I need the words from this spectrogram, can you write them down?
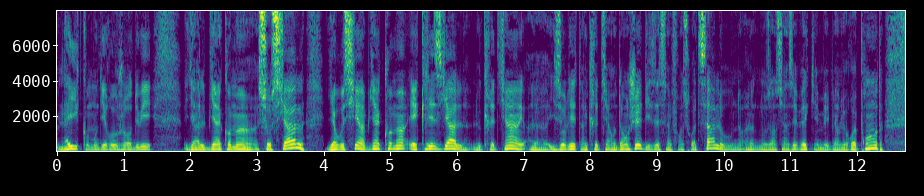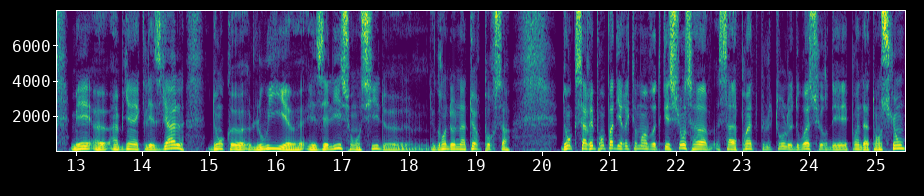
laïque comme on dirait aujourd'hui, il y a le bien commun social, il y a aussi un bien commun ecclésial. Le chrétien euh, isolé est un chrétien en danger, disait saint François de Sales ou un de nos anciens évêques aimait bien le reprendre mais euh, un bien ecclésial. Donc euh, Louis euh, et Zélie sont aussi de, grands donateurs pour ça. Donc ça répond pas directement à votre question, ça, pointe plutôt le doigt sur des points d'attention.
